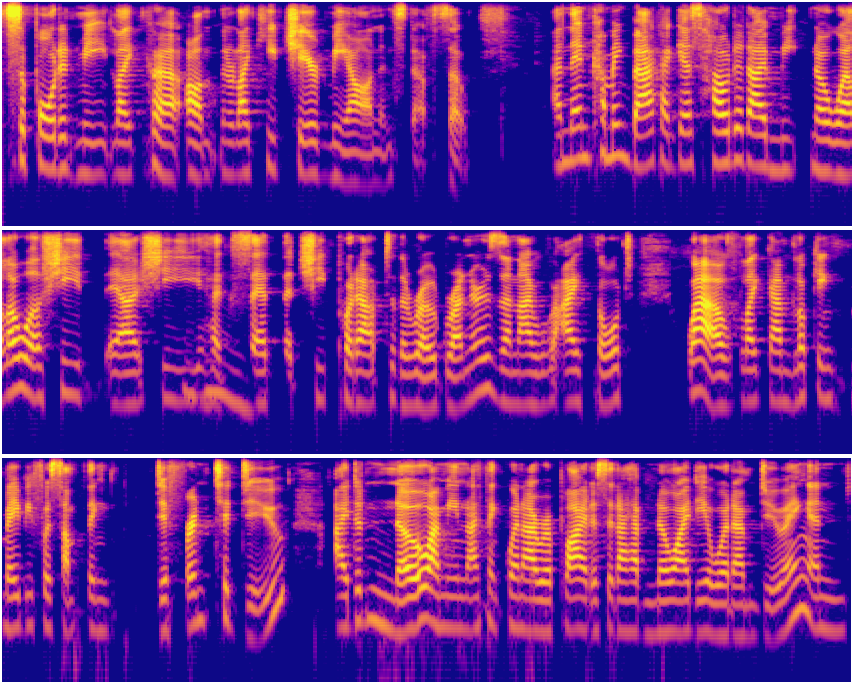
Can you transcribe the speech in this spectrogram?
supported me like uh, on like he cheered me on and stuff. So, and then coming back, I guess how did I meet Noella? Well, she uh, she mm-hmm. had said that she put out to the road runners, and I I thought, wow, like I'm looking maybe for something different to do. I didn't know. I mean, I think when I replied, I said, I have no idea what I'm doing. And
